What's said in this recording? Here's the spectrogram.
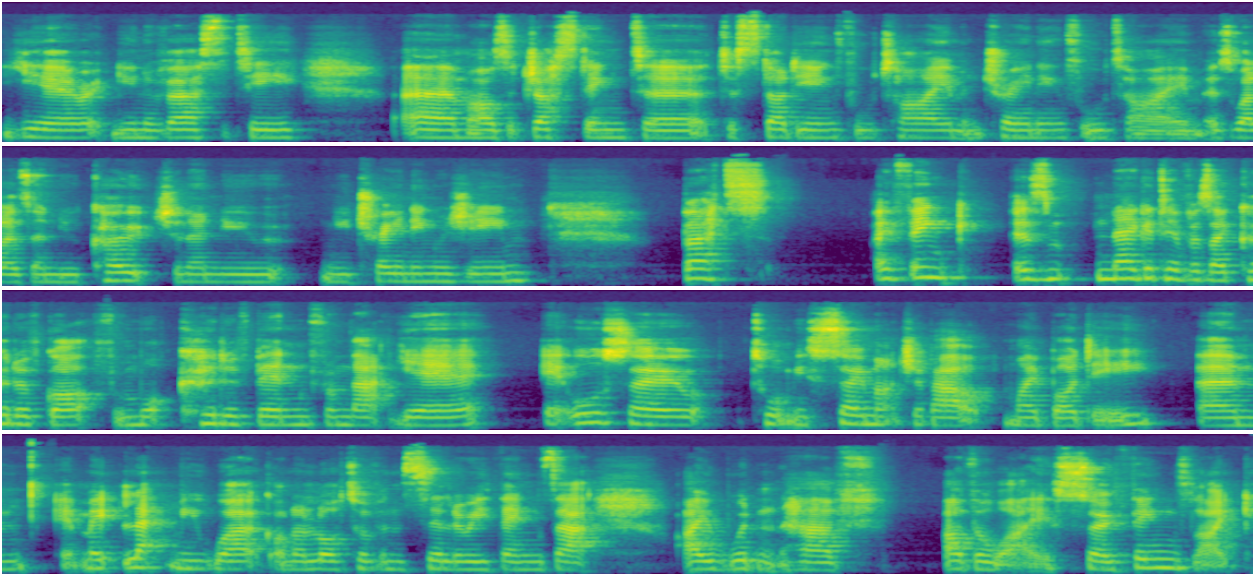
year at university. Um, I was adjusting to to studying full time and training full time, as well as a new coach and a new new training regime. But I think as negative as I could have got from what could have been from that year, it also taught me so much about my body. Um, it made, let me work on a lot of ancillary things that I wouldn't have otherwise. So things like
